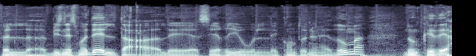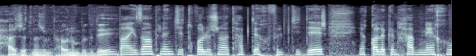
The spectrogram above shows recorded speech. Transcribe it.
في البيزنس موديل تاع لي سيري واللي كونتوني هذوما دونك هذه حاجه تنجم تعاونهم بكدا باغ اكزومبل انت تقول له شنو تحب تاخذ في البتي ديج يقول لك نحب ناخذ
